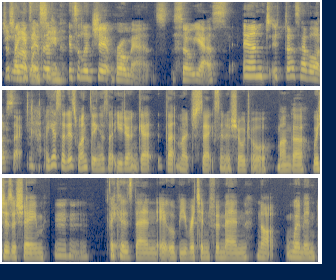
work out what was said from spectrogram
Just like it's, it's a, it's a legit romance. So yes, and it does have a lot of sex. I guess that is one thing is that you don't get that much sex in a shoujo manga, which is a shame. Mm-hmm. Because yeah. then it would be written for men, not women.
